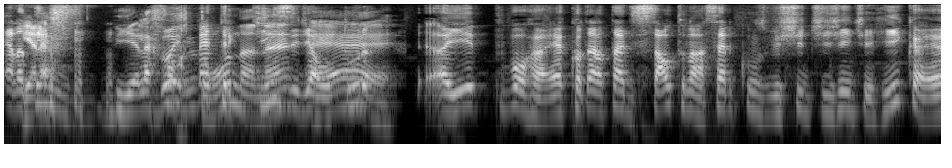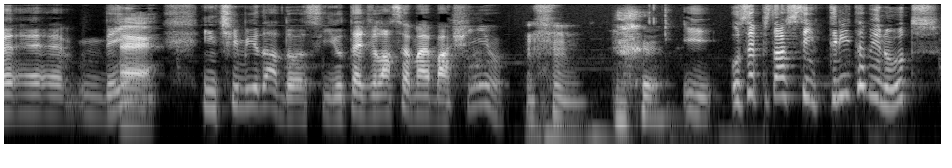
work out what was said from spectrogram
Ela e, tem ela é, e ela é dois fortuna, metros e né? quinze de altura. É. Aí, porra, é quando ela tá de salto na série com os vestidos de gente rica, é, é bem É. intimidador, assim. E o Ted Lasso é mais baixinho. e os episódios têm 30 minutos,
